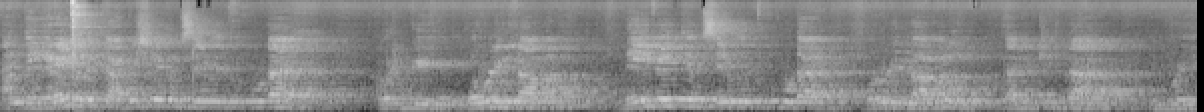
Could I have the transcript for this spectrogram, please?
அந்த இறைவனுக்கு அபிஷேகம் செய்வதற்கு கூட அவருக்கு பொருள் இல்லாமல் நெய்வேத்தியம் செய்வதற்கு கூட பொருள் இல்லாமல் தவிக்கின்றார் இப்பொழுது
